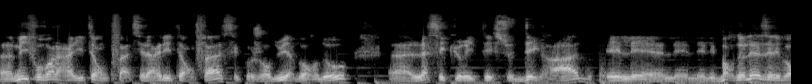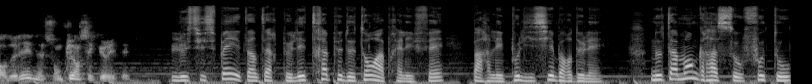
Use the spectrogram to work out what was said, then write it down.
Euh, mais il faut voir la réalité en face. Et la réalité en face, c'est qu'aujourd'hui, à Bordeaux, la sécurité se dégrade et les, les, les Bordelaises et les Bordelais ne sont plus en sécurité. Le suspect est interpellé très peu de temps après les faits par les policiers bordelais, notamment grâce aux photos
